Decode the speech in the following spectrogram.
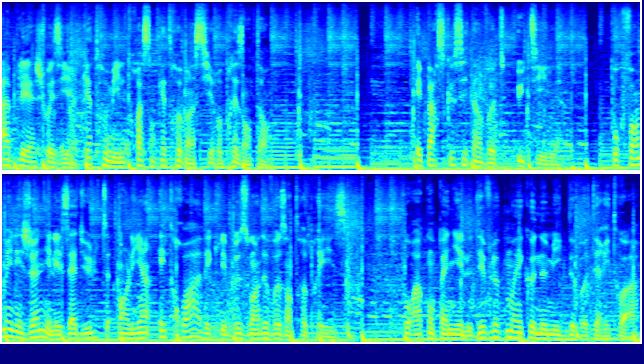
appelées à choisir 4386 représentants et parce que c'est un vote utile. Pour former les jeunes et les adultes en lien étroit avec les besoins de vos entreprises. Pour accompagner le développement économique de vos territoires.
